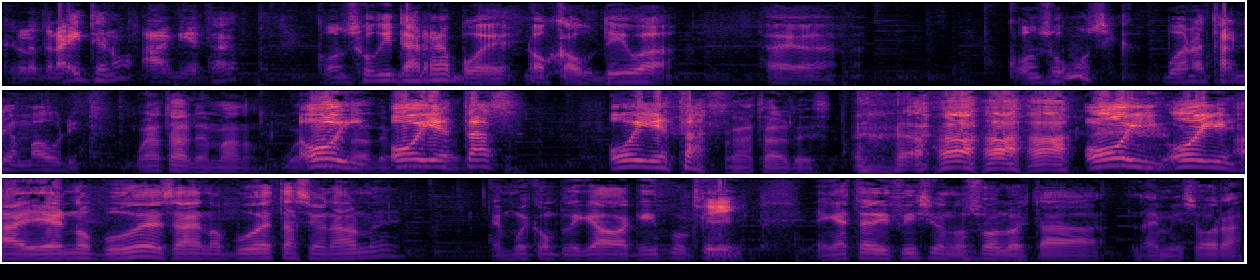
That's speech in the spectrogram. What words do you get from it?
que la traíste, ¿no? Aquí está. Con su guitarra, pues nos cautiva eh, con su música. Buenas tardes, Mauri. Buenas tardes, hermano. Buenas Hoy, tardes, hoy tardes. estás, hoy estás. Buenas tardes. Hoy, hoy. Ayer no pude, ¿sabes? No pude estacionarme. Es muy complicado aquí porque Sí. en este edificio no solo está la emisora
